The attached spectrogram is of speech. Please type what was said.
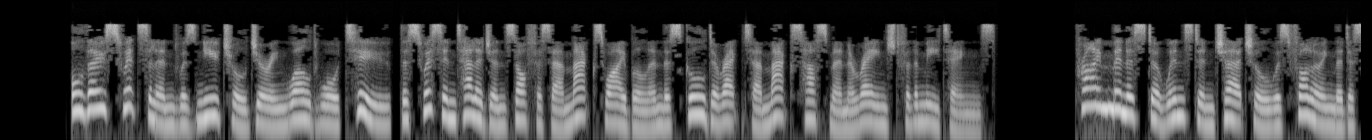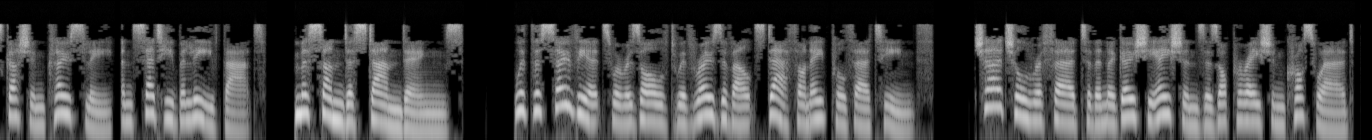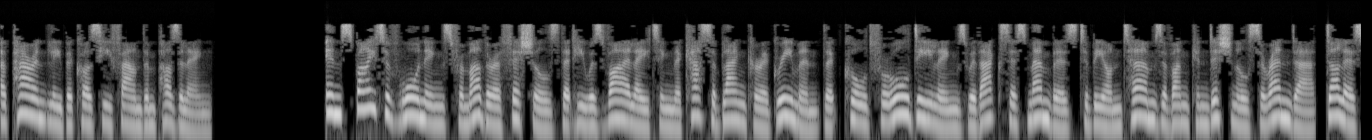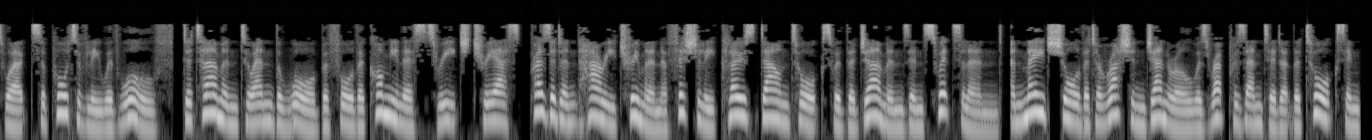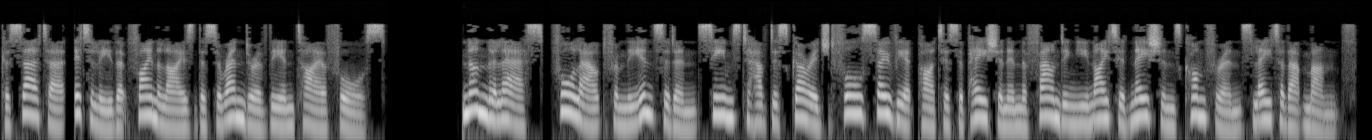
Although Switzerland was neutral during World War II, the Swiss intelligence officer Max Weibel and the school director Max Husmann arranged for the meetings. Prime Minister Winston Churchill was following the discussion closely, and said he believed that misunderstandings with the Soviets were resolved with Roosevelt's death on April 13. Churchill referred to the negotiations as Operation Crossword, apparently because he found them puzzling. In spite of warnings from other officials that he was violating the Casablanca Agreement that called for all dealings with Axis members to be on terms of unconditional surrender, Dulles worked supportively with Wolff, determined to end the war before the Communists reached Trieste. President Harry Truman officially closed down talks with the Germans in Switzerland, and made sure that a Russian general was represented at the talks in Caserta, Italy that finalized the surrender of the entire force. Nonetheless, fallout from the incident seems to have discouraged full Soviet participation in the founding United Nations conference later that month.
